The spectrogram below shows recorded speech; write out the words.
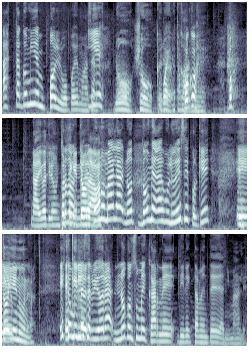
hasta comida en polvo podemos hacer. Y es- No, yo, querer Bueno, tampoco. Nada, iba a tirar un chiste Perdón, que que, no me daba. pongo mala, no, no me hagas boludeces porque eh, Estoy en una. esta Es que humilde servidora no consume carne directamente de animales.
